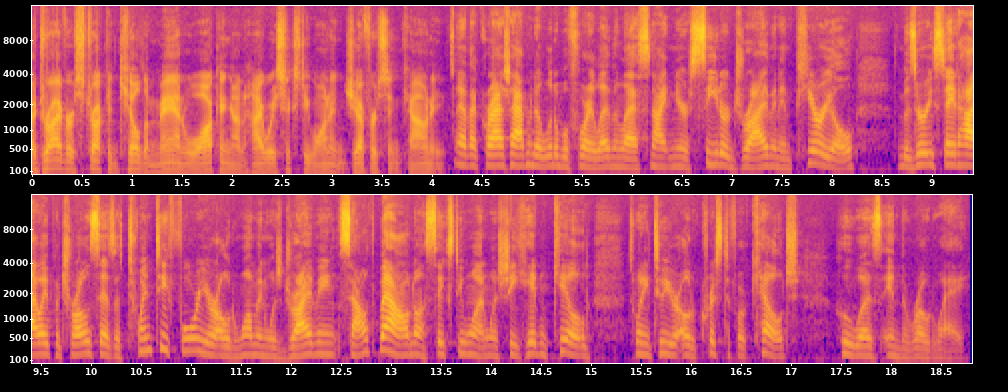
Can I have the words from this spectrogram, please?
A driver struck and killed a man walking on Highway 61 in Jefferson County. Yeah, that crash happened a little before 11 last night near Cedar Drive in Imperial. The Missouri State Highway Patrol says a 24-year-old woman was driving southbound on 61 when she hit and killed 22-year-old Christopher Kelch, who was in the roadway.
